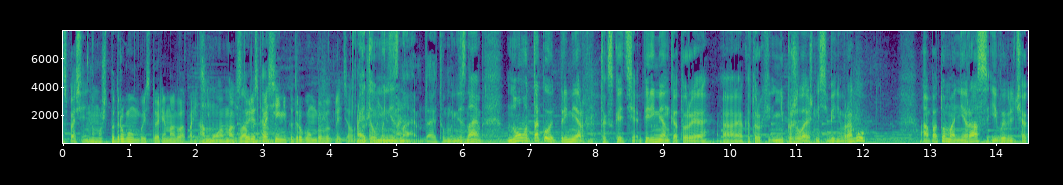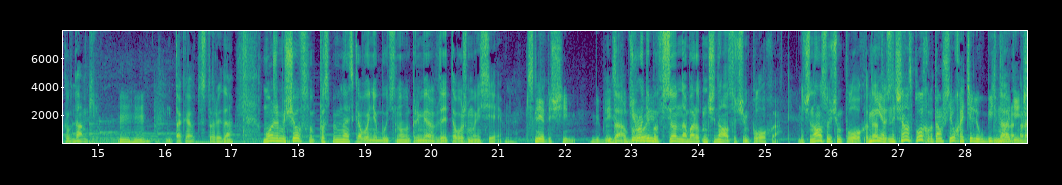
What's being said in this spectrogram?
спасения. Ну, может, по-другому бы история могла пойти. А мо- могла история бы, да. спасения по-другому бы выглядела. А этого мы не знаем, да, этого мы не знаем. Но вот такой вот пример, так сказать, перемен, которые, а, которых не пожелаешь ни себе, ни врагу, а потом они раз и вывели человека в дамки. Мгм. Такая вот история, да. Можем еще всп- вспоминать кого-нибудь, ну, например, взять того же Моисея. Следующий библейский Да, герой. вроде бы все, наоборот, начиналось очень плохо. Начиналось очень плохо, да. Нет, есть- начиналось плохо, потому что его хотели убить в да, младенчестве.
